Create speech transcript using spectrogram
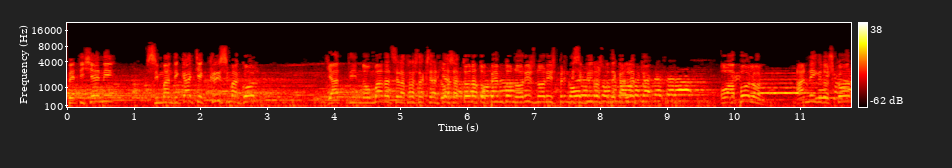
πετυχαίνει σημαντικά και κρίσιμα γκολ για την ομάδα της Ελαφράς Ταξιαρχίας. Αυτό είναι το πέμπτο νωρίς νωρίς πριν τη συμπλήρωση του δεκαλέπτου. Ο Απόλλων ανοίγει το σκορ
